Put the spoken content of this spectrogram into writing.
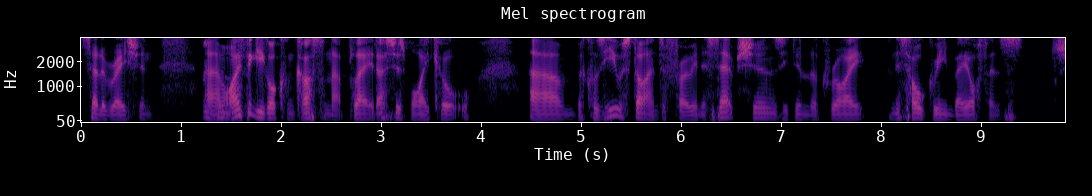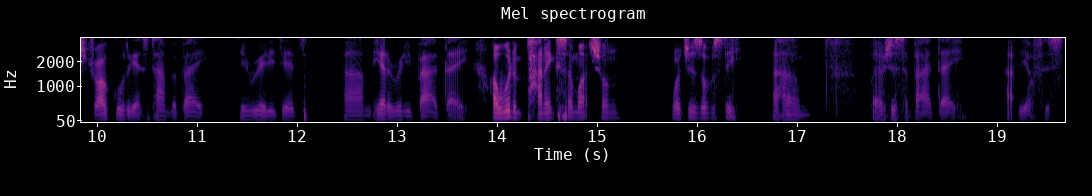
celebration. Um, I Mhm. think he got concussed on that play. That's just my call. Um, because he was starting to throw interceptions, he didn't look right, and this whole Green Bay offense struggled against Tampa Bay. They really did. Um, he had a really bad day. I wouldn't panic so much on Rodgers, obviously, um, but it was just a bad day at the office.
